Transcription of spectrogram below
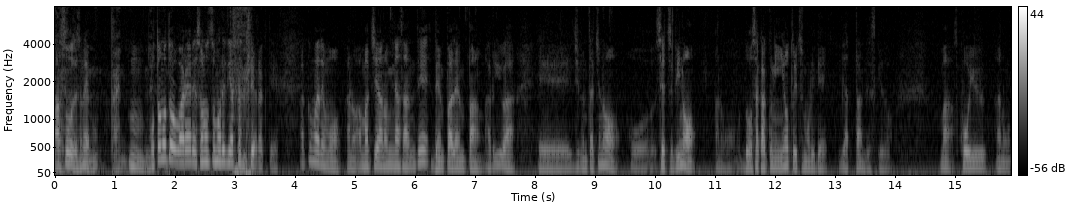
あそうですね、もともと我々そのつもりでやったんではなくて、あくまでもあのアマチュアの皆さんで電波伝播、あるいは、えー自分たちのお設備のあの動作確認用というつもりでやったんですけど、まあ、こういう、あの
